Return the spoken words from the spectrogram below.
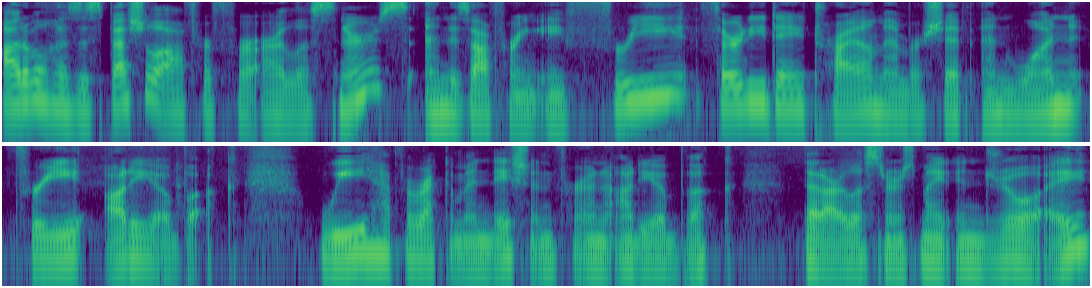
Audible has a special offer for our listeners and is offering a free 30-day trial membership and one free audiobook. We have a recommendation for an audiobook that our listeners might enjoy.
